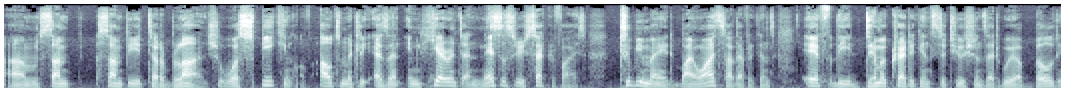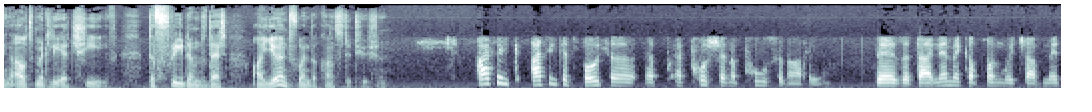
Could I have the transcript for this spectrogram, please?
um, Sampie Terreblanche was speaking of ultimately as an inherent and necessary sacrifice to be made by white South Africans if the democratic institutions that we are building ultimately achieve the freedoms that are yearned for in the Constitution? I think I think it's both a, a, a push and a pull scenario there's a dynamic upon which I've met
